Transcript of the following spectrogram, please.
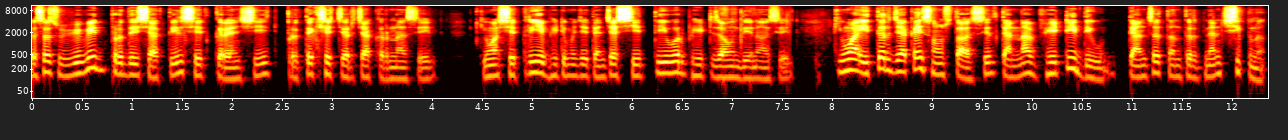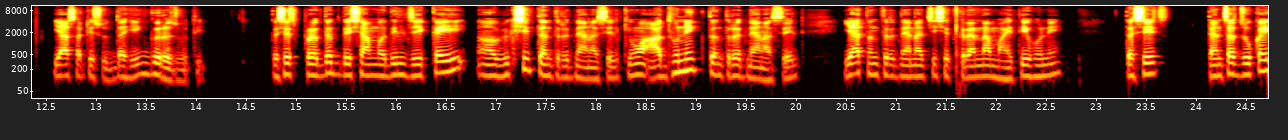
तसंच विविध प्रदेशातील शेतकऱ्यांशी प्रत्यक्ष चर्चा करणं असेल किंवा क्षेत्रीय भेट म्हणजे त्यांच्या शेतीवर भेट जाऊन देणं असेल किंवा इतर ज्या काही संस्था असेल त्यांना भेटी देऊन त्यांचं तंत्रज्ञान शिकणं यासाठी सुद्धा ही गरज होती. तसेच प्रगत देशामधील जे काही विकसित तंत्रज्ञान असेल किंवा आधुनिक तंत्रज्ञान असेल या तंत्रज्ञानाची शेतकऱ्यांना माहिती होणे तसेच त्यांचा जो काही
